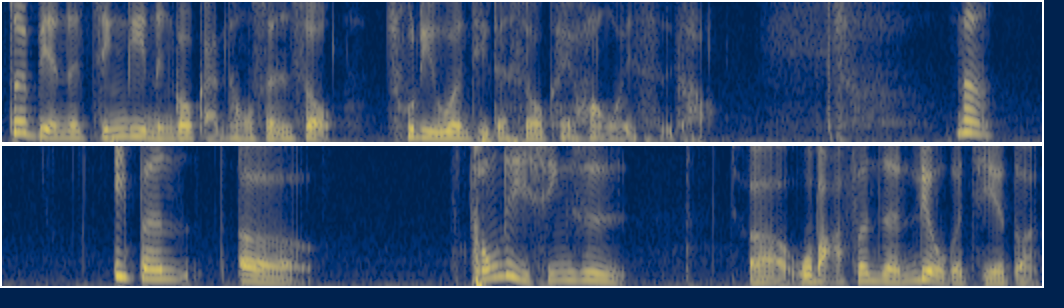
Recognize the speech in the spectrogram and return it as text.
对别人的经历能够感同身受，处理问题的时候可以换位思考。那一般呃，同理心是呃，我把它分成六个阶段。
